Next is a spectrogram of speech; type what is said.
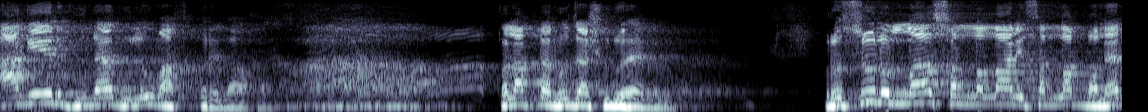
আগের গুনাহগুলো মাফ করে দেওয়া হয়। তাহলে আপনার রোজা শুরু হয়ে গেল। রসুল্লাহ সাল্লাহ আলি সাল্লাম বলেন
